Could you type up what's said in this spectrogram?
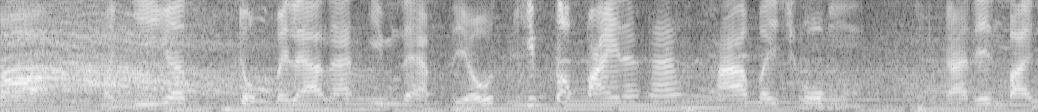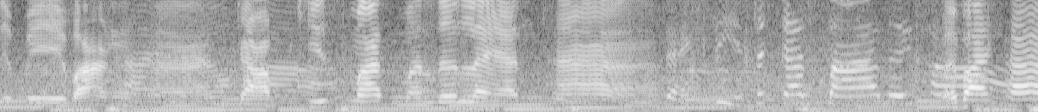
ก็เมื่อกี้ก็จบไปแล้วนะทีมแลบเดี๋ยวคลิปต่อไปนะคะพาไปชมการเด่นบายเดอะเบย์บ้างนะฮะกับคริสต์มาสวันเดอร์แลนด์ค่ะ แสงสีตะการตาเลยค่ะ บ๊ายบายค่ะ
